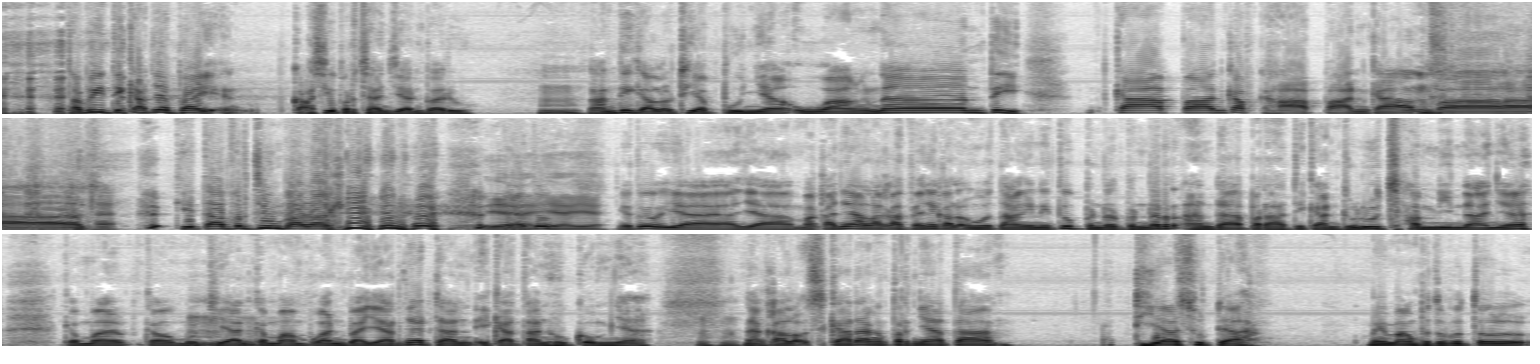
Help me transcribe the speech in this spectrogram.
tapi itikatnya baik. Kasih perjanjian baru. Nanti kalau dia punya uang nanti kapan kap kapan kapan kita berjumpa lagi. Iya, itu, iya, iya. itu ya ya makanya alangkah baiknya kalau ngutangin itu benar-benar Anda perhatikan dulu jaminannya kema- kemudian kemampuan bayarnya dan ikatan hukumnya. Nah, kalau sekarang ternyata dia sudah memang betul-betul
